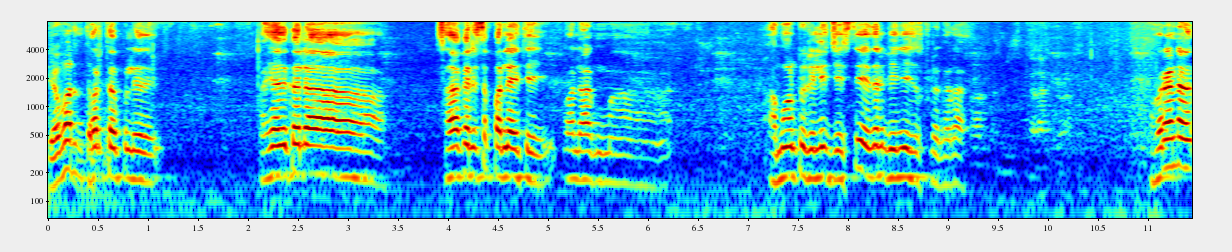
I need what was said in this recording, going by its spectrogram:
ఎవరు ఎవరు తప్పు లేదు. పై అధికారుల సహకరిస్తే పనులు అవుతాయి. వాళ్ళ అమౌంట్ రిలీజ్ చేస్తే ఏదైనా బిజినెస్ చేసుకుంటాం కదా. ఎవరైనా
